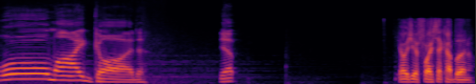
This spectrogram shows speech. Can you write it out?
Oh my god. Yep. E o GeForce acabando.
